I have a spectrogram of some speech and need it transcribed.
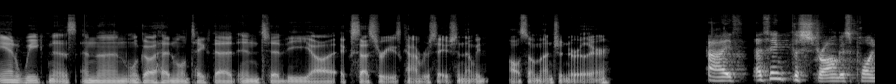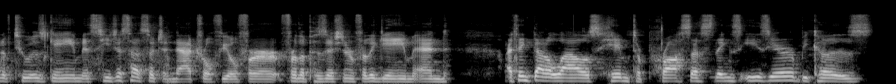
and weakness, and then we'll go ahead and we'll take that into the uh, accessories conversation that we also mentioned earlier. I I think the strongest point of Tua's game is he just has such a natural feel for for the position for the game, and I think that allows him to process things easier because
